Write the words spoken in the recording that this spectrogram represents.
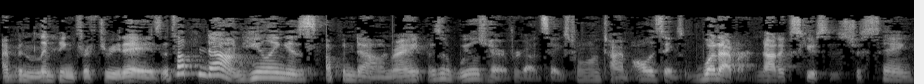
I've been limping for three days. It's up and down. Healing is up and down, right? I was in a wheelchair for God's sakes for a long time. All these things, whatever, not excuses. Just saying.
